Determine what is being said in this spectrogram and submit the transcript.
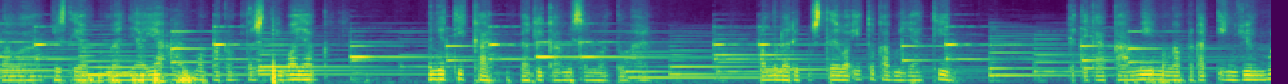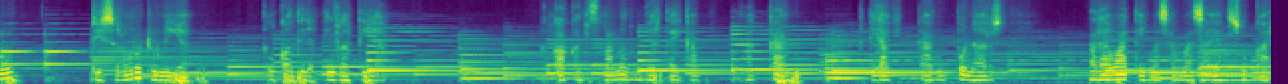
bahwa peristiwa penganiayaan merupakan peristiwa yang menyedihkan bagi kami semua Tuhan. Namun dari peristiwa itu kami yakin ketika kami mengabarkan Injilmu di seluruh dunia, Engkau tidak tinggal diam. Engkau akan selalu menyertai kami. Bahkan ketika kami pun harus melewati masa-masa yang sukar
